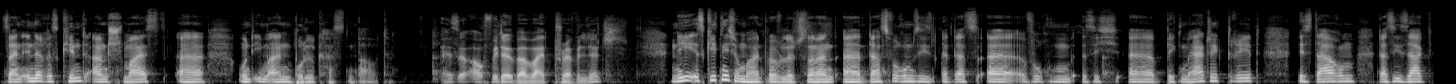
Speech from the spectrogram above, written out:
sein inneres Kind anschmeißt äh, und ihm einen Buddelkasten baut. Also auch wieder über White Privilege. Nee, es geht nicht um White Privilege, sondern äh, das, worum sie, äh, das, äh, worum sich äh, Big Magic dreht, ist darum, dass sie sagt,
